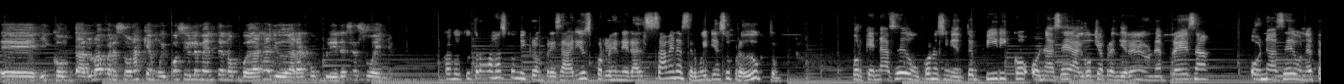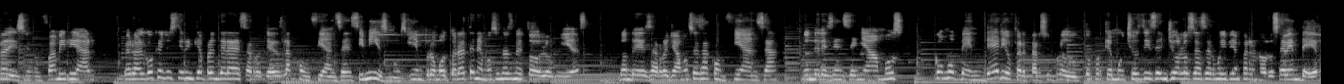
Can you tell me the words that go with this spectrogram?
eh, y contarlo a personas que muy posiblemente nos puedan ayudar a cumplir ese sueño. Cuando tú trabajas con microempresarios, por lo general saben hacer muy bien su producto, porque nace de un conocimiento empírico o nace de algo que aprendieron en una empresa o nace de una tradición familiar, pero algo que ellos tienen que aprender a desarrollar es la confianza en sí mismos. Y en Promotora tenemos unas metodologías donde desarrollamos esa confianza, donde les enseñamos cómo vender y ofertar su producto, porque muchos dicen yo lo sé hacer muy bien, pero no lo sé vender,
